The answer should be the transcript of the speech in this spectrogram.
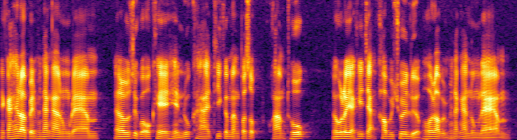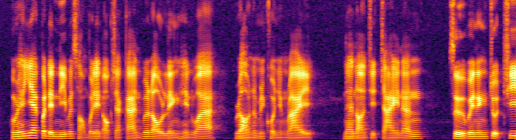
ในการให้เราเป็นพนักงานโรงแรม แล้วเรารู้สึกว่าโอเค เห็นลูกค้าที่กำลังประสบความทุกข์ เราก็เลยอยากที่จะเข้าไปช่วยเหลือเพราะาเราเป็นพนักงานโรงแรม ผมอยให้แยกประเด็นนี้เป็นสองประเด็นออกจากกันเพื่อเราเล็งเห็นว่าเรานั้นเป็นคนอย่างไร แน่นอนจิตใจนั้น สื่อไปในจุดที่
